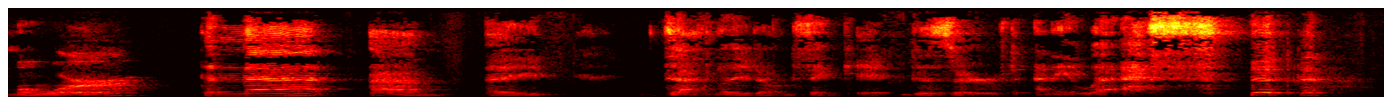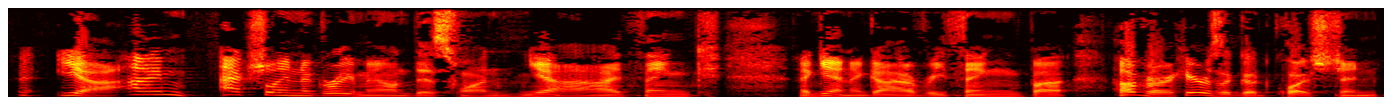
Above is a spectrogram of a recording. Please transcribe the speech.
more than that. Um, I definitely don't think it deserved any less. Yeah, I'm actually in agreement on this one. Yeah, I think, again, I got everything. But, however, here's a good question.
